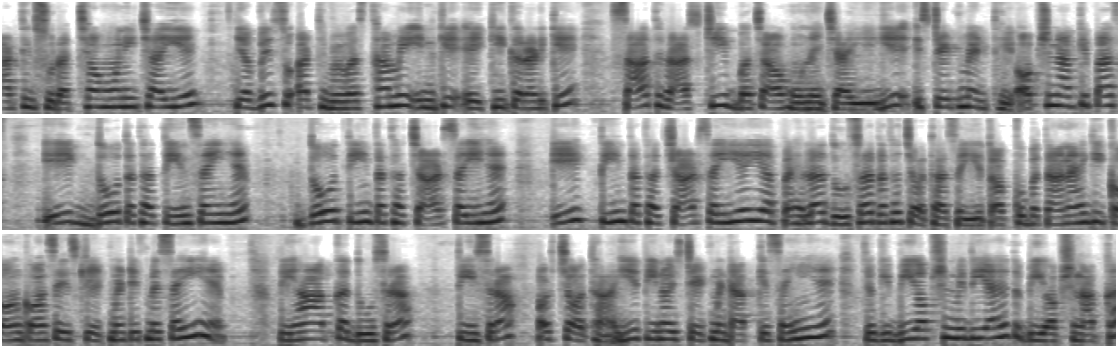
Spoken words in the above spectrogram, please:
आर्थिक सुरक्षा होनी चाहिए या विश्व अर्थव्यवस्था में इनके एकीकरण के साथ राष्ट्रीय बचाव होने चाहिए। ये स्टेटमेंट थे। ऑप्शन आपके पास एक दो तथा तीन सही है। दो, तीन तथा चार सही है। एक, तीन तथा चार सही है या पहला, दूसरा तथा चौथा सही है? तो आपको बताना है कि कौन कौन से स्टेटमेंट इसमें सही है। तो यहाँ आपका दूसरा, तीसरा और चौथा, ये तीनों स्टेटमेंट आपके सही हैं, जो कि बी ऑप्शन में दिया है तो बी ऑप्शन आपका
